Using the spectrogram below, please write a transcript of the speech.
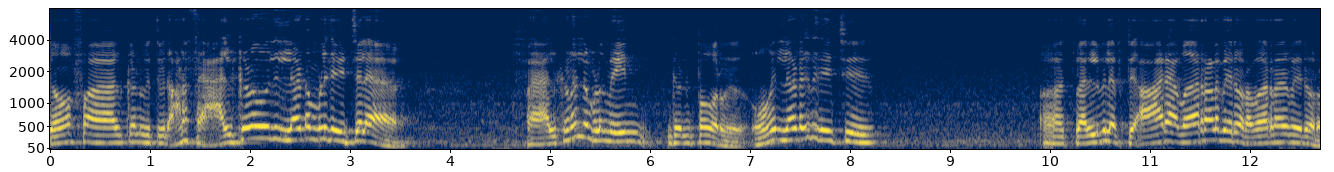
നോ ഫാൽക്കൺ വിത്ത് അവിടെ ഫാൽക്കൺ പോലും ഇല്ലാണ്ട് നമ്മൾ ജയിച്ചല്ലേ? ഫാൽക്കണല്ലേ നമ്മൾ മെയിൻ ഗൺ പവർ ഓ ഇല്ലാണ്ട് എങ്ങനെ ജയിച്ച്? ട്വൽവ് ലെഫ്റ്റ് ആരാ? വേറൊരാളെ പേര് പറ. വേറൊരാളെ പേര് പറ.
